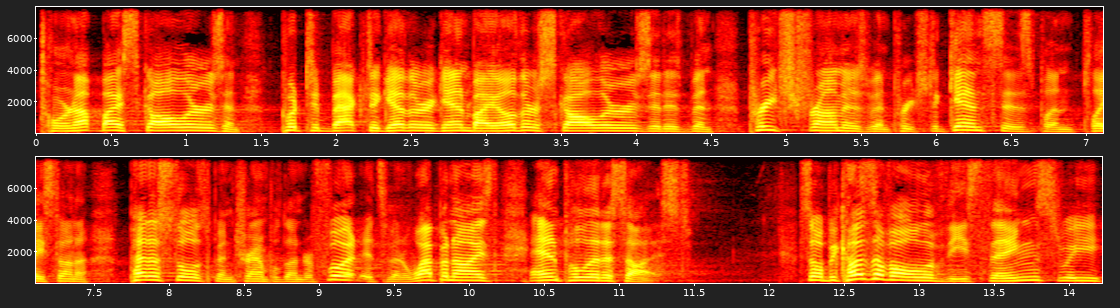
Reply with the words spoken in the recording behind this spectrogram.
torn up by scholars and put to back together again by other scholars. It has been preached from. It has been preached against. It has been placed on a pedestal. It's been trampled underfoot. It's been weaponized and politicized. So, because of all of these things, we,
